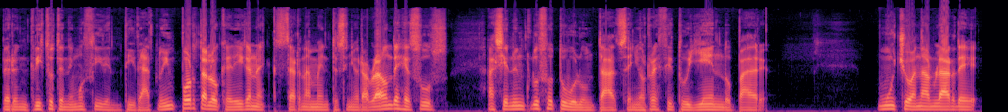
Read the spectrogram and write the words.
Pero en Cristo tenemos identidad. No importa lo que digan externamente, Señor. Hablaron de Jesús, haciendo incluso tu voluntad, Señor, restituyendo, Padre. Mucho van a hablar de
